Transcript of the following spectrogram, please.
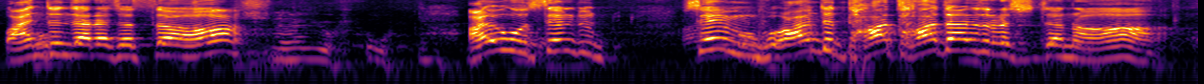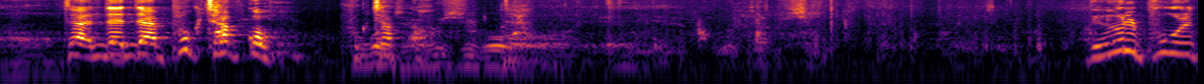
완전 잘하셨어. 아이고 쌤도 쌤 완전 다 다 잘하셨잖아. 자 이제 이제 푹 잡고 푹 잡고 늘 푹을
